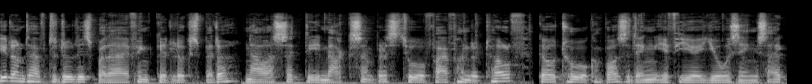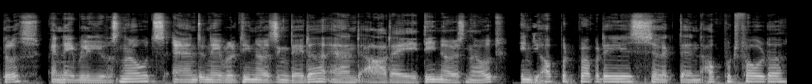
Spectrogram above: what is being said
You don't have to do this, but I think it looks better. Now set the max samples to 512. Go to compositing if you're using cycles. Enable use nodes and enable denoising data and add a denoise node. In the output properties, select an output folder.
